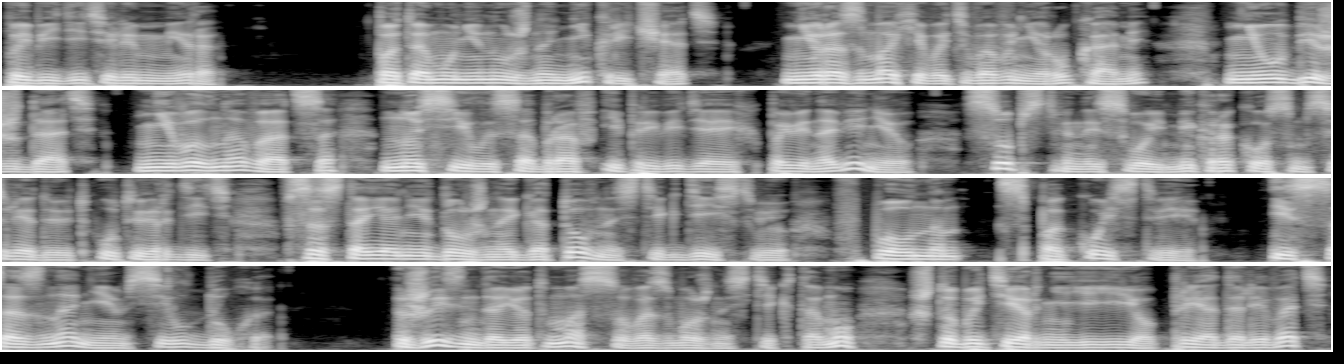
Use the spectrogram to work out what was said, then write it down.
победителем мира. Потому не нужно ни кричать, не размахивать вовне руками, не убеждать, не волноваться, но силы собрав и приведя их к повиновению, собственный свой микрокосм следует утвердить в состоянии должной готовности к действию в полном спокойствии и с сознанием сил духа. Жизнь дает массу возможностей к тому, чтобы тернии ее преодолевать,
